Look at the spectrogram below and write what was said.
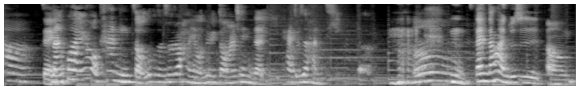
对，难怪，因为我看你走路的时候就很有律动，而且你的仪态就是很挺的。嗯，但当然就是嗯，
